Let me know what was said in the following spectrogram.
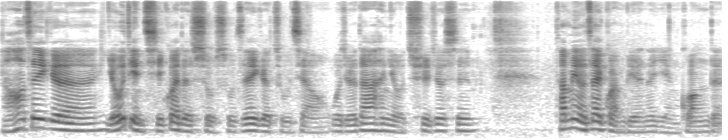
然后这个有点奇怪的叔叔，这个主角，我觉得他很有趣，就是。他没有在管别人的眼光的，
